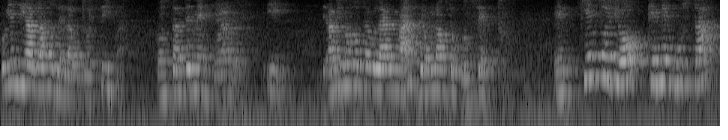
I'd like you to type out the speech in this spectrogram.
Hoy en día hablamos de la autoestima constantemente. Claro. Y a mí me gusta hablar más de un autoconcepto. En quién soy yo, qué me gusta,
